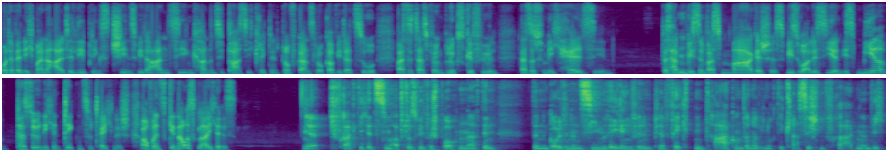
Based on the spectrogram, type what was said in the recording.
Oder wenn ich meine alte Lieblingsjeans wieder anziehen kann und sie passt, ich kriege den Knopf ganz locker wieder zu. Was ist das für ein Glücksgefühl? Das ist für mich Hellsehen. Das hat ein mhm. bisschen was Magisches. Visualisieren ist mir persönlich ein Ticken zu technisch. Auch wenn es genau das Gleiche ist. Ja, ich frage dich jetzt zum Abschluss, wie versprochen, nach den, den goldenen sieben Regeln für den perfekten Tag und dann habe ich noch die klassischen Fragen an dich.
